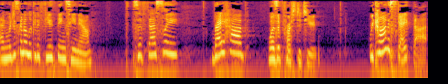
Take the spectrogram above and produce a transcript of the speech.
And we're just going to look at a few things here now. So, firstly, Rahab was a prostitute. We can't escape that.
